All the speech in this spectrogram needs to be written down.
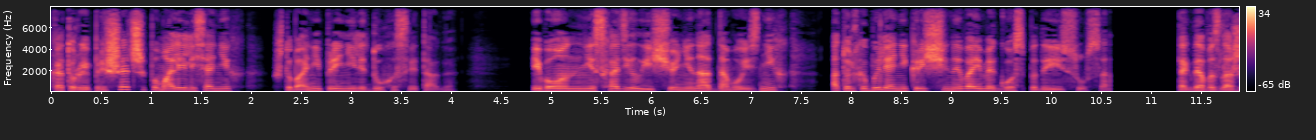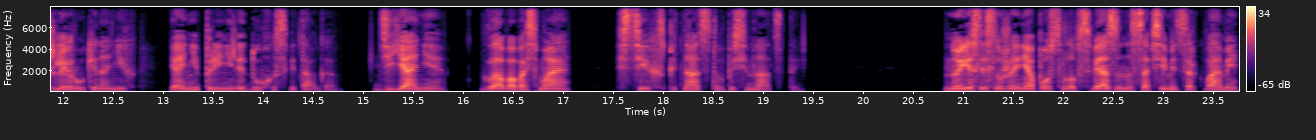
которые, пришедшие, помолились о них, чтобы они приняли Духа Святаго ибо он не сходил еще ни на одного из них, а только были они крещены во имя Господа Иисуса. Тогда возложили руки на них, и они приняли Духа Святаго. Деяние, глава 8, стих с 15 по 17. Но если служение апостолов связано со всеми церквами,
